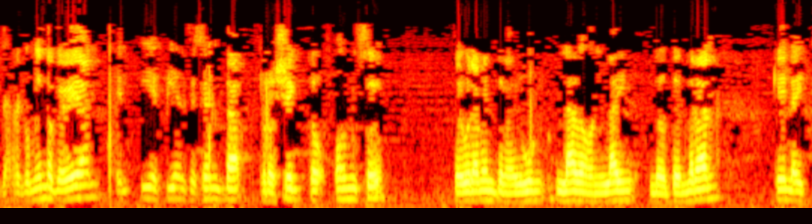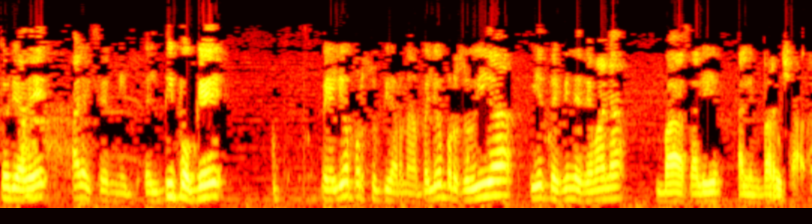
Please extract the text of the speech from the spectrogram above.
les recomiendo que vean el ESPN 60 Proyecto 11. Seguramente en algún lado online lo tendrán. Que es la historia de Alex Smith, el tipo que peleó por su pierna, peleó por su vida y este fin de semana va a salir al emparrillado.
